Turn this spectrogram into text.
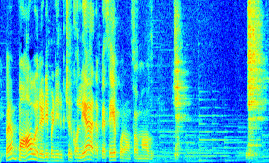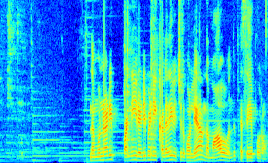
இப்போ மாவு ரெடி பண்ணி வச்சுருக்கோம் இல்லையா? அதை பிசைய போகிறோம் இப்போ மாவு. இந்த முன்னாடி பண்ணி ரெடி பண்ணி கலரி வச்சுருக்கோம் இல்லையா? அந்த மாவை வந்து பிசைய போகிறோம்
